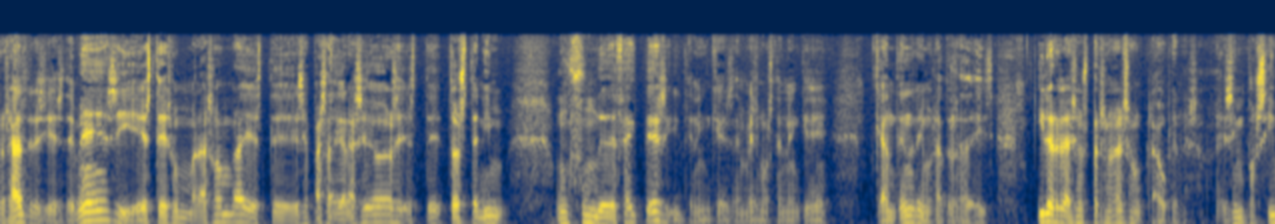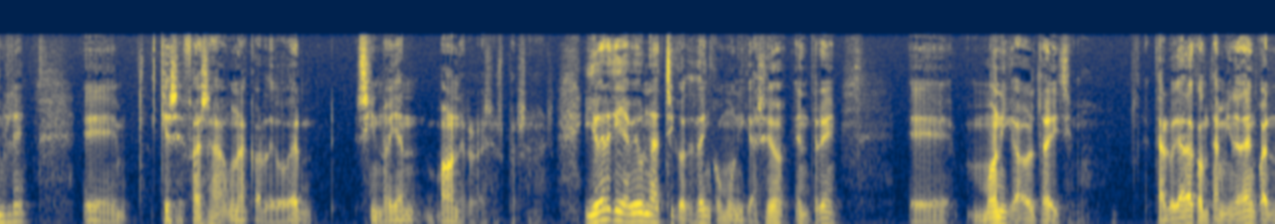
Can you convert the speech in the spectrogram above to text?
nosaltres i els de més, i este és un mala sombra, i este se passa de graciós, este, tots tenim un fum de defectes i tenim que els de més tenen que, que entendre i nosaltres a d'ells. I les relacions personals són clau en això. Eh, que se faça un acord de govern si no hi ha bones relacions personals. I jo que hi havia una xicoteta en comunicació entre eh, Mònica Oltra i Ximo. Tal vegada contaminada en quan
